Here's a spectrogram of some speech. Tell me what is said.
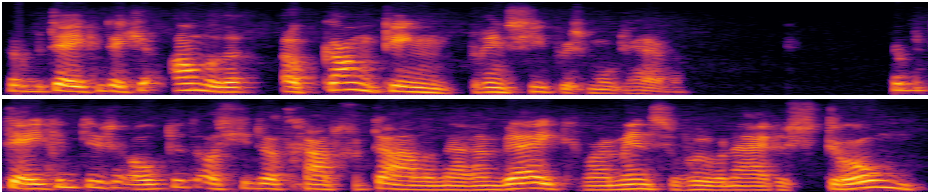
Dat betekent dat je andere accountingprincipes moet hebben. Dat betekent dus ook dat als je dat gaat vertalen naar een wijk waar mensen voor hun eigen stroom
